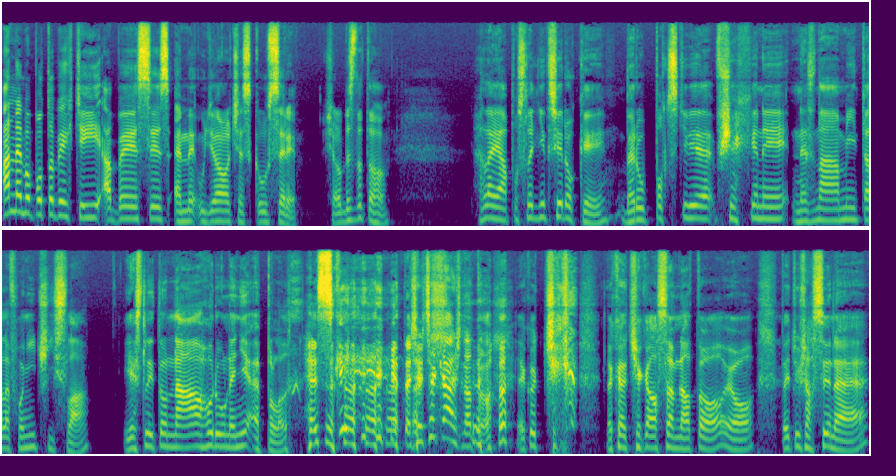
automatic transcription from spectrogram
anebo po tobě chtějí, aby si z Emy udělal českou Siri. Šel bys do toho? Hele, já poslední tři roky beru poctivě všechny neznámý telefonní čísla, jestli to náhodou není Apple. Hezky, takže čekáš na to. jako ček, tak čekal jsem na to, jo. Teď už asi ne,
